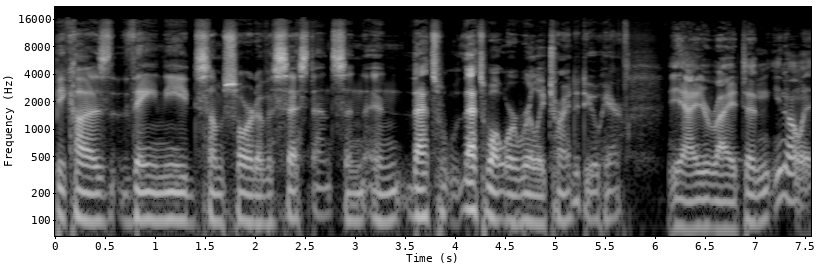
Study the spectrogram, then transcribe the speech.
because they need some sort of assistance, and and that's that's what we're really trying to do here. Yeah, you're right. And, you know, eh,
